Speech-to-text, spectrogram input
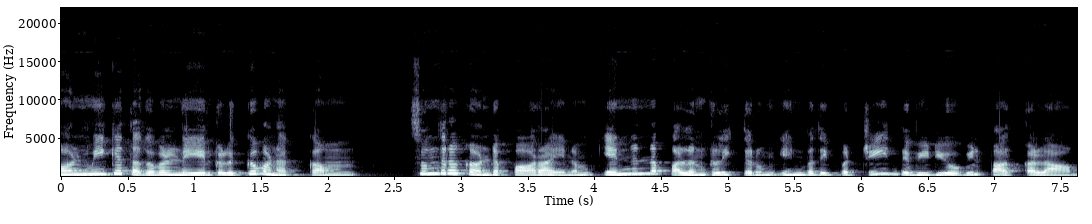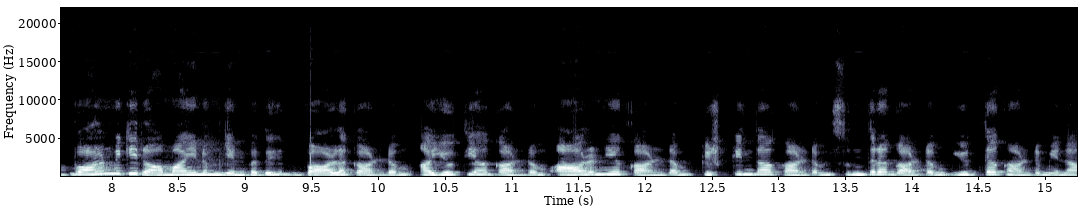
ஆன்மீக தகவல் நேயர்களுக்கு வணக்கம். சுந்தரகாண்ட பாராயணம் என்னென்ன பலன்களை தரும் என்பதை பற்றி இந்த வீடியோவில் பார்க்கலாம். வால்மீகி ராமாயணம் என்பது பாலகாண்டம் அயோத்தியா காண்டம் ஆரண்ய காண்டம் கிஷ்கிந்தா காண்டம் சுந்தர காண்டம் யுத்த காண்டம் என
